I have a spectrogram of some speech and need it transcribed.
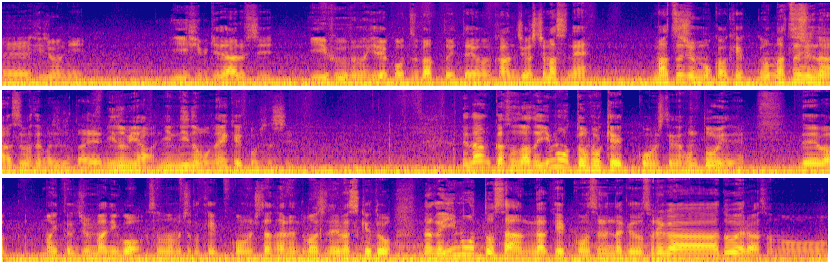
えー、非常にいい響きであるしいい夫婦の日でこうズバッといったような感じがしてますね。松潤もか結婚松潤ならすいません間違えた、えー、二宮二野もね結婚したし。でなんかそうそうあと妹も結婚してね本当多いね。でまあ、一回順番に5そのままちょっと結婚したタレントマチになりますけどなんか妹さんが結婚するんだけどそれがどうやらその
